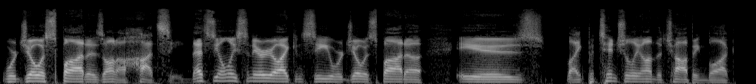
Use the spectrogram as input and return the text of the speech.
where Joe Espada is on a hot seat. That's the only scenario I can see where Joe Espada is like potentially on the chopping block,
